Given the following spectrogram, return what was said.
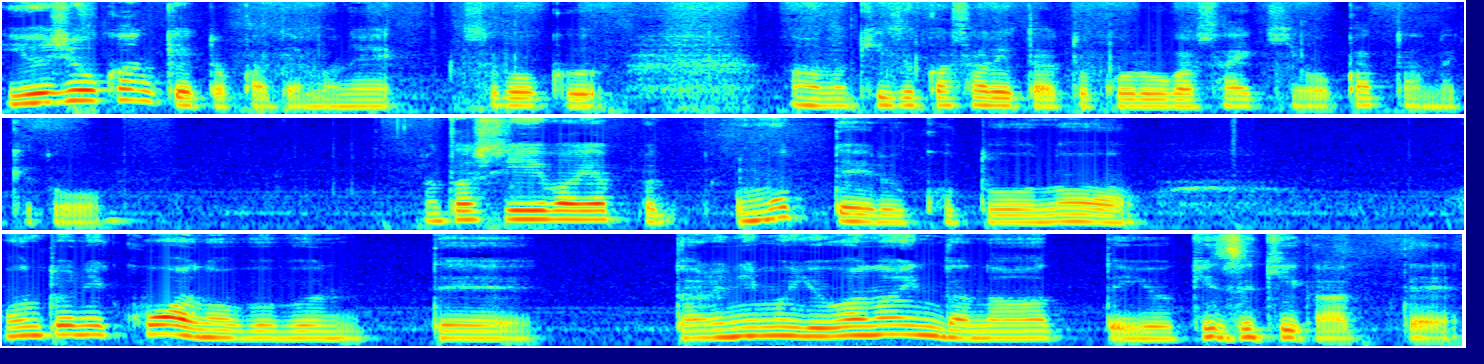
友情関係とかでもねすごくあの気づかされたところが最近多かったんだけど私はやっぱ思っていることの本当にコアの部分って誰にも言わないんだなっていう気づきがあって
